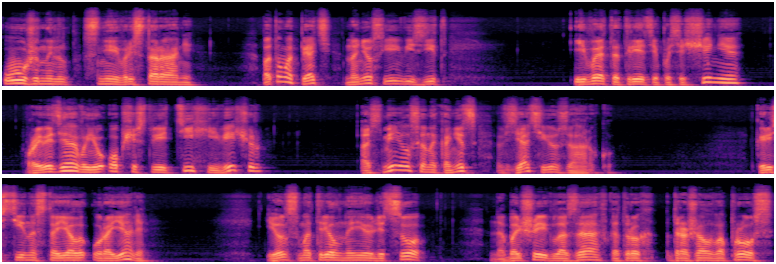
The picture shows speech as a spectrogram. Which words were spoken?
ужинал с ней в ресторане, потом опять нанес ей визит, и в это третье посещение, проведя в ее обществе тихий вечер, осмелился наконец взять ее за руку. Кристина стояла у рояля, и он смотрел на ее лицо, на большие глаза, в которых дрожал вопрос,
